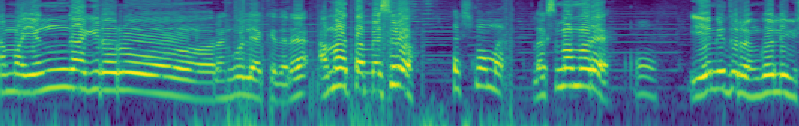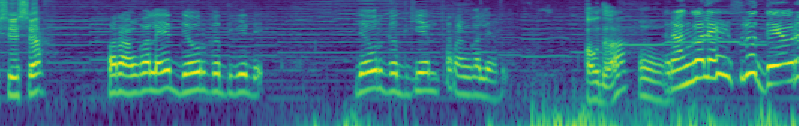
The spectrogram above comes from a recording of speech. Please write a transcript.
ನಮ್ಮ ಹೆಂಗಾಗಿರೋರು ರಂಗೋಲಿ ಹಾಕಿದ್ದಾರೆ. ಅಮ್ಮ ತಮ್ಮ ಹೆಸರು? ಲಕ್ಷ್ಮಮ್ಮ. ಲಕ್ಷ್ಮಮ್ಮ ಅವರೇ ಏನಿದು ರಂಗೋಲಿ ವಿಶೇಷ? ರಂಗೋಲಿ ದೇವ್ರ ಗದ್ಗೆ ಇದೆ. ದೇವ್ರ ಗದ್ಗೆ ಅಂತ ರಂಗೋಲಿ ಅದು. ಹೌದಾ? ರಂಗೋಲಿ ಹೆಸರು ದೇವರ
